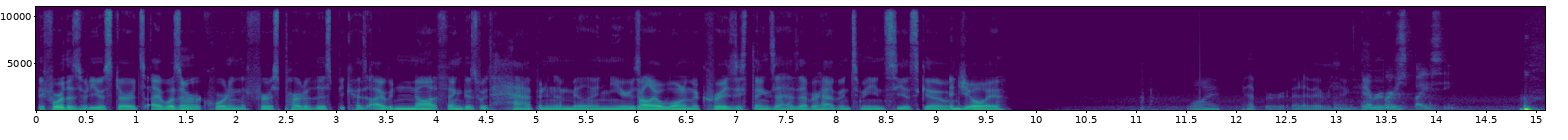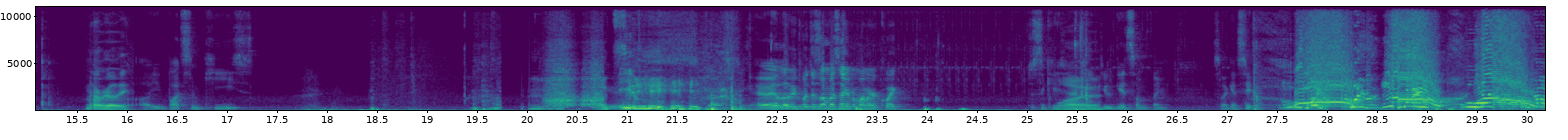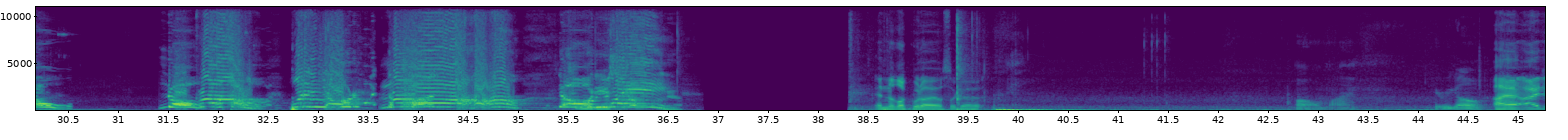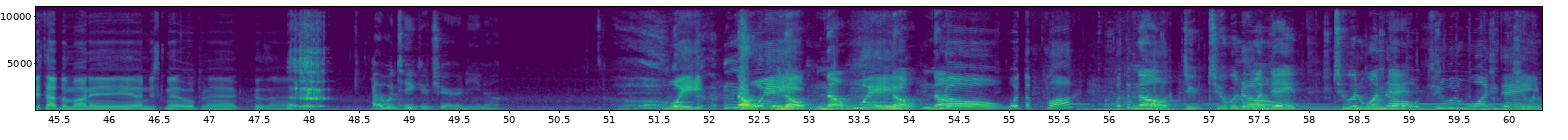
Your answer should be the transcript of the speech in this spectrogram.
Before this video starts, I wasn't recording the first part of this because I would not think this would happen in a million years. Probably one of the craziest things that has ever happened to me in CSGO. Enjoy. Why pepper out of everything? Hey Pepper Ruby. spicy. Not really. Oh, you bought some keys? Let's Ew. see. Disgusting. Hey, let me put this on my second monitor, quick. Just in case Why? I actually do get something, so I can see. No! No! No! Bro! What did he? No! No! What are you Wait! And look what I also got. Oh my. Here we go. I I just have the money. I'm just gonna open it because. Uh... I would take your charity, you know. Wait. No, Wait. no, no, Wait. no, no. No. What the fuck? What the No, fuck? dude, two in No. one day? Two in one no, day. two in one day.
